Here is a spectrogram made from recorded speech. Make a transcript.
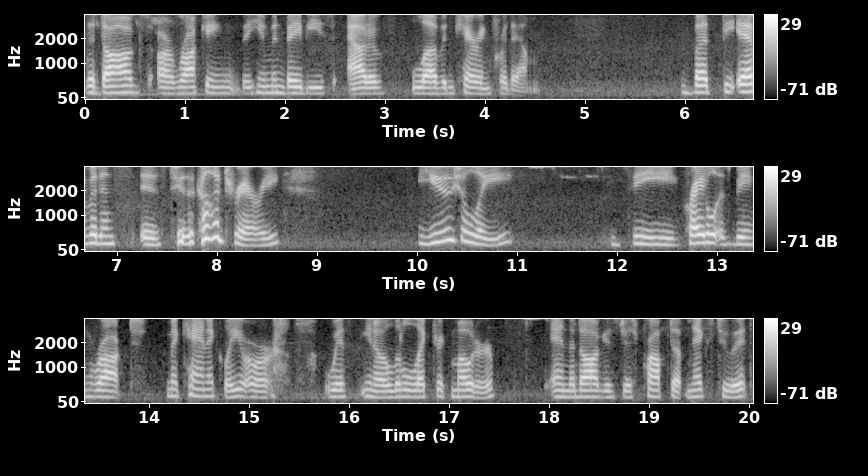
the dogs are rocking the human babies out of love and caring for them. But the evidence is to the contrary. Usually the cradle is being rocked mechanically or with you know a little electric motor and the dog is just propped up next to it.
